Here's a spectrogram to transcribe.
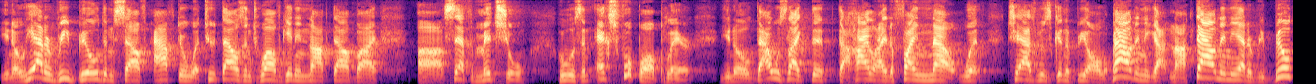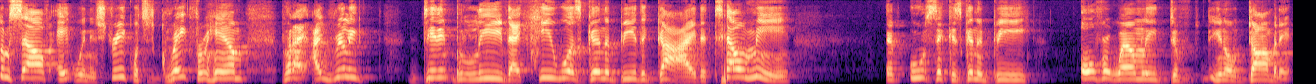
You know, he had to rebuild himself after what 2012, getting knocked out by uh, Seth Mitchell who was an ex football player. You know, that was like the, the highlight of finding out what Chazz was going to be all about. And he got knocked out and he had to rebuild himself, eight winning streak, which is great for him. But I, I really didn't believe that he was going to be the guy to tell me if Usyk is going to be overwhelmingly, you know, dominant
